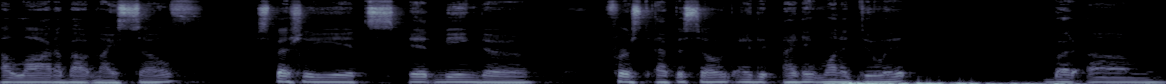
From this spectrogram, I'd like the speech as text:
a lot about myself, especially it's it being the first episode. I, di- I didn't want to do it, but um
